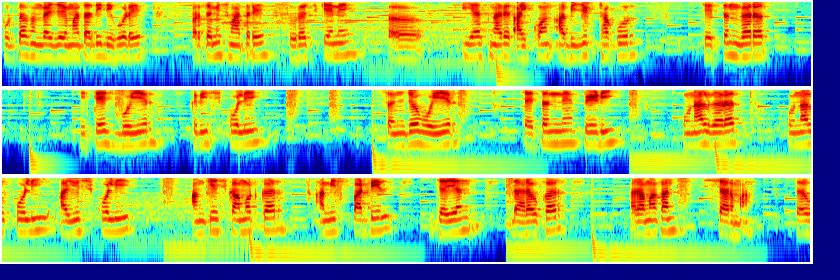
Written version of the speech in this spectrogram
पुढचा संघ आहे जयमातादी दिघोडे प्रथमेश म्हात्रे सूरज केने या हे असणारे आयकॉन अभिजित ठाकूर चेतन घरत हितेश भोईर क्रिश कोली संजय भोईर चैतन्य पेडी कुणाल घरत कुणाल कोली आयुष कोली अंकेश कामोटकर अमित पाटील जयंत धारावकर रमाकांत शर्मा. तर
